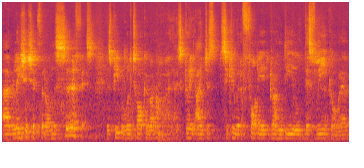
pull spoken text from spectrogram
uh, relationships that are on the surface, is people will talk about, oh, that's great, I just secured a 48 grand deal this week or whatever,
